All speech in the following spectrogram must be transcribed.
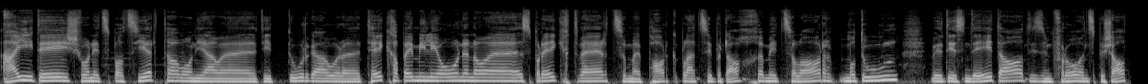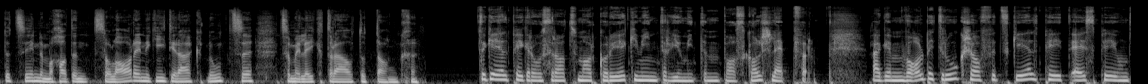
eine Idee ist, die ich jetzt platziert habe, wo ich auch äh, die Thurgauer äh, TKB-Millionen noch äh, ein Projekt wäre, um einen Parkplatz überdachen mit Solarmodul, weil die sind eh da, die sind froh, wenn sie beschattet sind und man kann dann die Solarenergie direkt nutzen, zum Elektroauto tanken. Der GLP-Grossrat Marco Rüegg im Interview mit dem Pascal Schlepfer. Wegen dem Wahlbetrug arbeiten die GLP, die SP und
